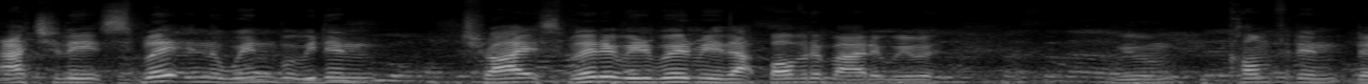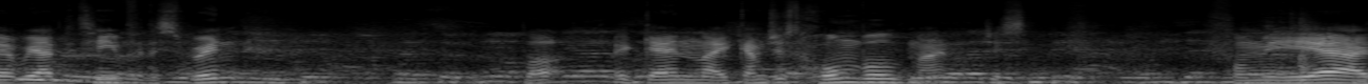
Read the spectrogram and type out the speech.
actually, it split in the wind, but we didn't try to split it. We weren't really that bothered about it. We were we were confident that we had the team for the sprint. But again, like I'm just humbled, man. Just for me, yeah,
